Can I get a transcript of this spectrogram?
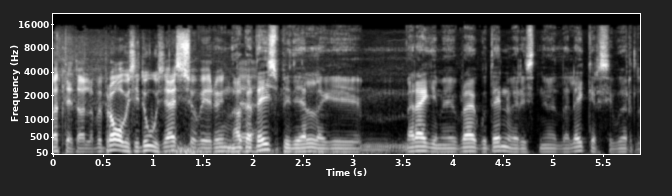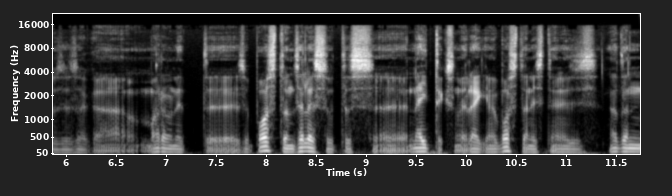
mõtteid olla või proovisid uusi asju või ründe no,? aga teistpidi jällegi, me räägime ju praegu Denverist nii-öelda Lakersi võrdluses, aga ma arvan, et see Boston selles suhtes, näiteks me räägime Bostonist, siis nad on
